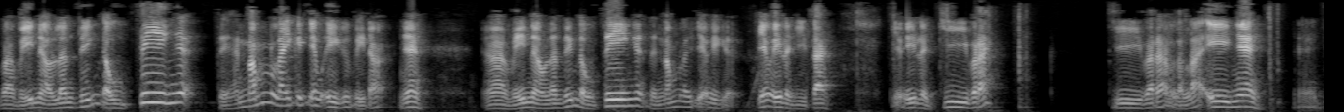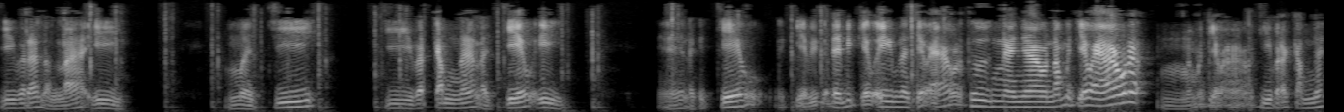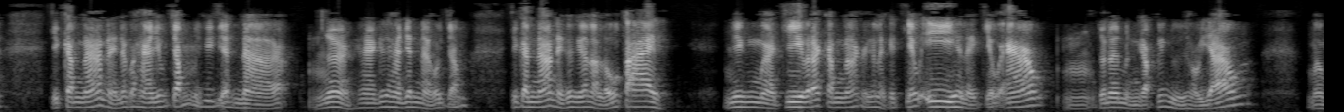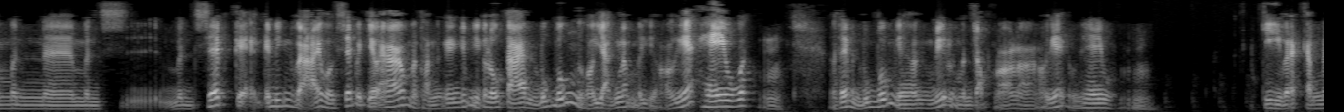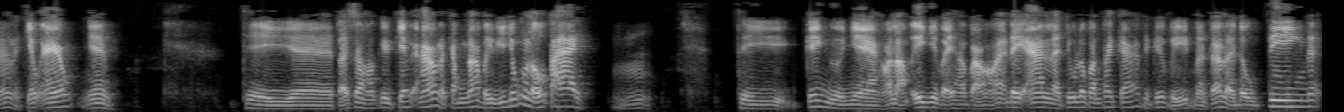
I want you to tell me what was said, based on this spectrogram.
và vị nào lên tiếng đầu tiên á, thì hãy nắm lấy cái chéo y của vị đó nha. À, vị nào lên tiếng đầu tiên á, thì nắm lấy chéo y chéo y là gì ta? Chéo y là chi varat chi và đó là lá y nha. Chi và đó là lá y. Mà chi chi và canh nó là chéo y. Là cái chéo. Cái chéo biết cái này biết chéo y là chéo áo đó. thương này nhau nó cái chéo áo đó. Ừ, mới cái chéo áo chi và canh đó chữ canh ná này nó có hai dấu chấm với chữ n đó nha hai cái hai chữ n có chấm. Chữ canh ná này có nghĩa là lỗ tai. Nhưng mà chia ra canh ná có nghĩa là cái chéo y hay là chéo áo. Ừ, cho nên mình gặp cái người hồi giáo mà mình à, mình mình xếp cái cái miếng vải hoặc xếp cái chéo áo mà thành cái giống như cái lỗ tai, mình búng búng, họ giận lắm bây giờ họ ghét heo quá ừ. thấy mình búng búng vậy họ biết là mình chọc họ là họ ghét con heo ừ. chi và canh đó là chéo áo, nha thì à, tại sao họ kêu chéo áo là canh nó bị vì giống cái lỗ tai ừ. thì cái người nhà họ làm y như vậy, họ vào hỏi, đây ai là chú lão banh thái cá thì cái vị mà trả lời đầu tiên đó,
